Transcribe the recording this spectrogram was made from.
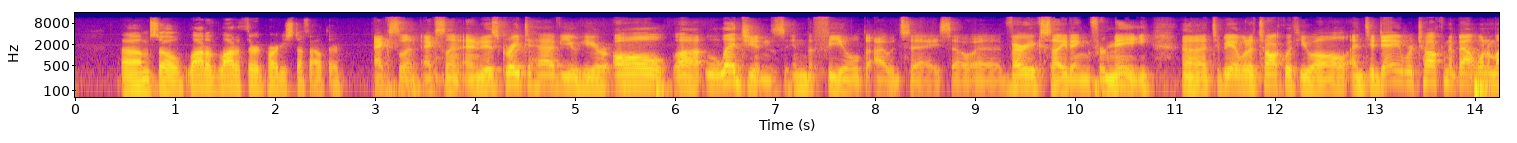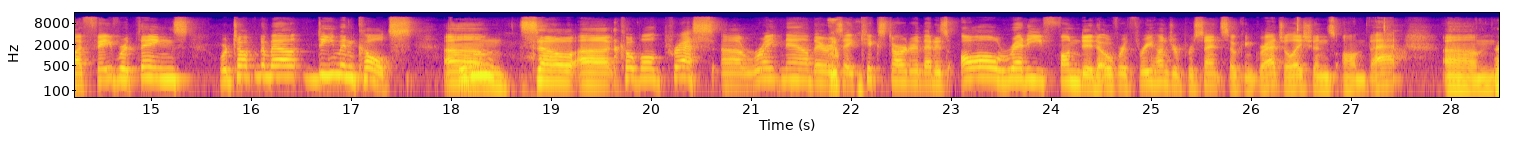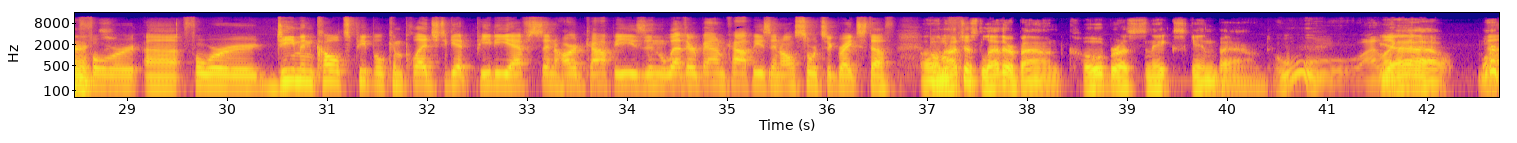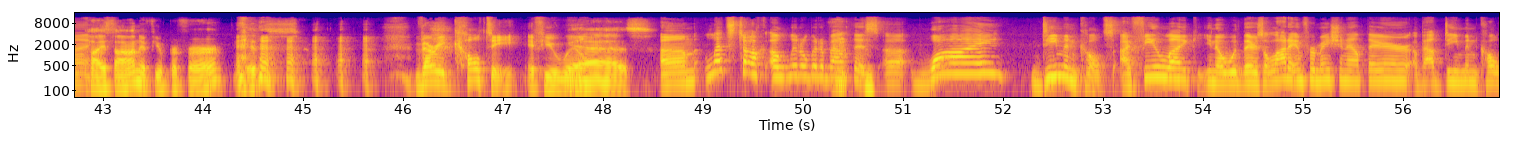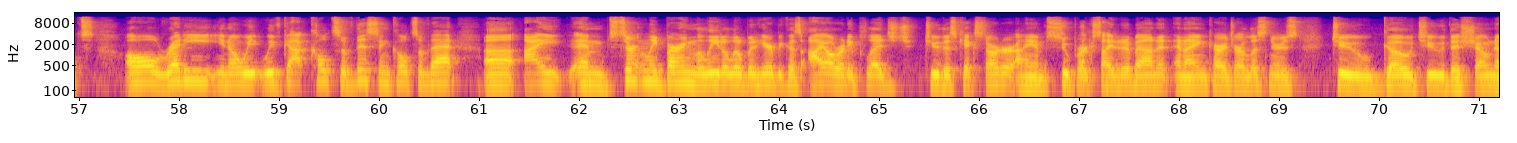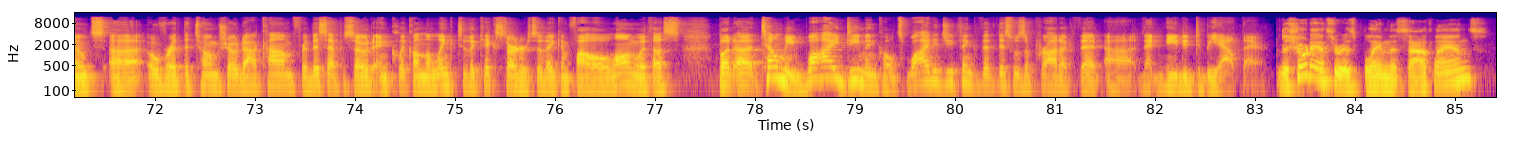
Um, so a lot of lot of third party stuff out there. Excellent, excellent, and it is great to have you here. All uh, legends in the field, I would say. So uh, very exciting for me uh, to be able to talk with you all. And today we're talking about one of my favorite things. We're talking about demon cults. Um, so, uh, Kobold Press, uh, right now there is a Kickstarter that is already funded over 300%. So, congratulations on that. Um, for uh, for demon cults, people can pledge to get PDFs and hard copies and leather bound copies and all sorts of great stuff. Oh, But not just leather bound, cobra snakeskin bound. Ooh, I like yeah. that. Or Nice. python if you prefer. It's Very culty, if you will. yes. Um, let's talk a little bit about this. Uh, why demon cults? I feel like you know there's a lot of information out there about demon cults already. You know, we we've got cults of this and cults of that. Uh, I am certainly bearing the lead a little bit here because I already pledged to this Kickstarter. I am super excited about it, and I encourage our listeners to go to the show notes uh, over at thetomeshow.com for this episode and click on the link to the Kickstarter so they can follow along with us. But uh, tell me, why demon cults? Why did you think that this was a product that uh, that needed to be out there? The short answer is blame the Southlands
